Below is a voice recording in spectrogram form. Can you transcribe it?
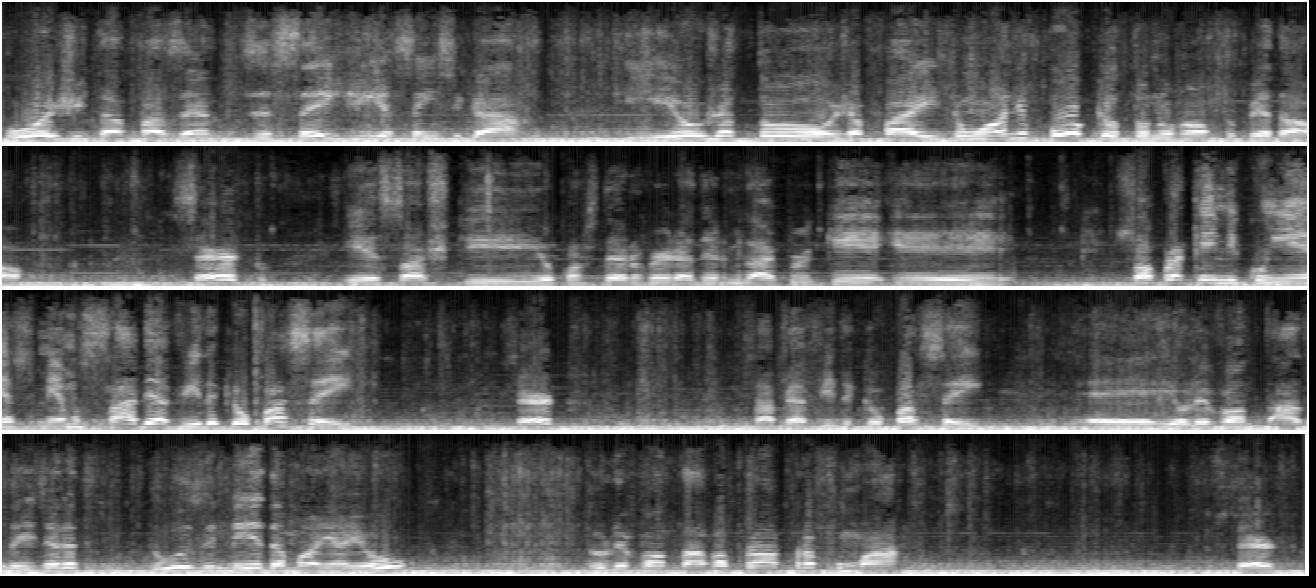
Hoje tá fazendo 16 dias sem cigarro. E eu já tô, já faz um ano e pouco que eu tô no ramo do pedal, certo? Isso acho que eu considero um verdadeiro milagre, porque é, só para quem me conhece mesmo sabe a vida que eu passei, certo? Sabe a vida que eu passei. É, eu levantava, às vezes era duas e meia da manhã, eu, eu levantava pra, pra fumar, certo?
